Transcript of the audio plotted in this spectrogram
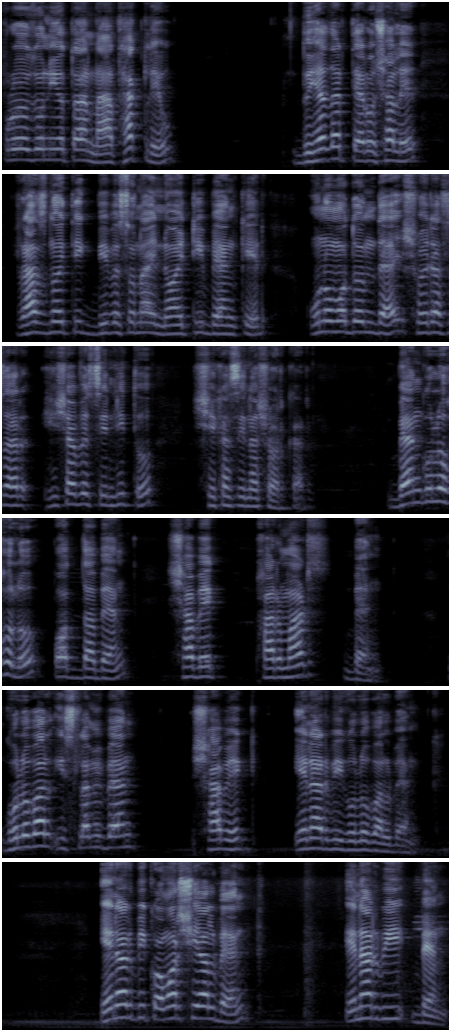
প্রয়োজনীয়তা না থাকলেও দু হাজার তেরো সালের রাজনৈতিক বিবেচনায় নয়টি ব্যাংকের অনুমোদন দেয় স্বৈরাচার হিসাবে চিহ্নিত শেখ হাসিনা সরকার। ব্যাংকগুলো হলো পদ্মা ব্যাংক, সাবেক farmers bank, global Islami bank, সাবেক NRB global bank, NRB commercial bank, NRB bank,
